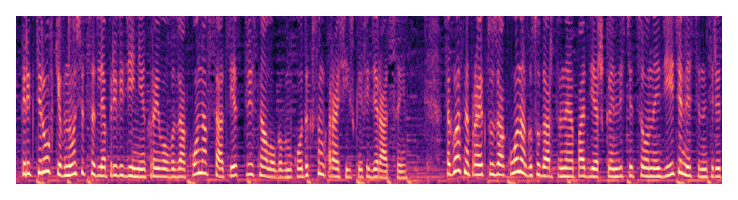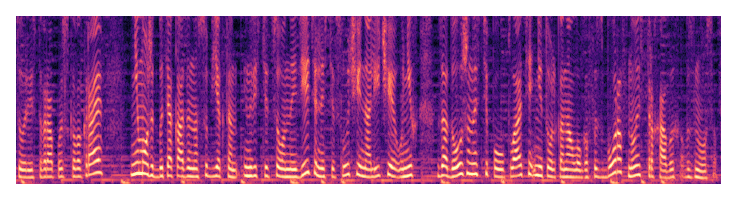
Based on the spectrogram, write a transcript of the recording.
Корректировки вносятся для приведения краевого закона в соответствии с налоговым кодексом Российской Федерации. Согласно проекту закона, государственная поддержка инвестиционной деятельности на территории Ставропольского края не может быть оказана субъектам инвестиционной деятельности в случае наличия у них задолженности по уплате не только налогов и сборов, но и страховых взносов.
